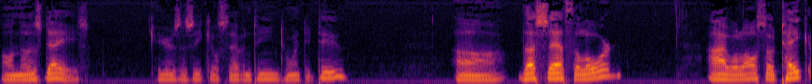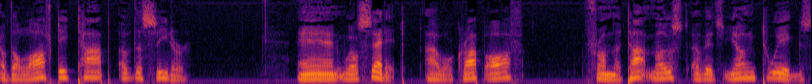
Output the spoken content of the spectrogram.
on those days. Here's Ezekiel 17:22. Uh, Thus saith the Lord, I will also take of the lofty top of the cedar, and will set it I will crop off from the topmost of its young twigs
